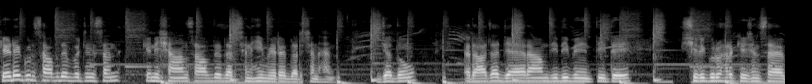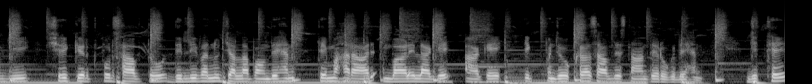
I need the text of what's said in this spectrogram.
ਕਿਹੜੇ ਗੁਰੂ ਸਾਹਿਬ ਦੇ ਵਚਨ ਸਨ ਕਿ ਨਿਸ਼ਾਨ ਸਾਹਿਬ ਦੇ ਦਰਸ਼ਨ ਹੀ ਮੇਰੇ ਦਰਸ਼ਨ ਹਨ? ਜਦੋਂ ਰਾਜਾ ਜੈ ਰਾਮ ਜੀ ਦੀ ਬੇਨਤੀ ਤੇ ਸ਼੍ਰੀ ਗੁਰੂ ਹਰਕ੍ਰਿਸ਼ਨ ਸਾਹਿਬ ਜੀ ਸ਼੍ਰੀ ਕੀਰਤਪੁਰ ਸਾਹਿਬ ਤੋਂ ਦਿੱਲੀ ਵੱਲ ਨੂੰ ਚਾਲਾ ਪਾਉਂਦੇ ਹਨ ਤੇ ਮਹਾਰਾਜ ਅੰਬਾਲੇ ਲਾਗੇ ਆ ਕੇ ਇੱਕ ਪੰਜੋਖਰਾ ਸਾਹਿਬ ਦੇ ਸਥਾਨ ਤੇ ਰੁਕਦੇ ਹਨ, ਜਿੱਥੇ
